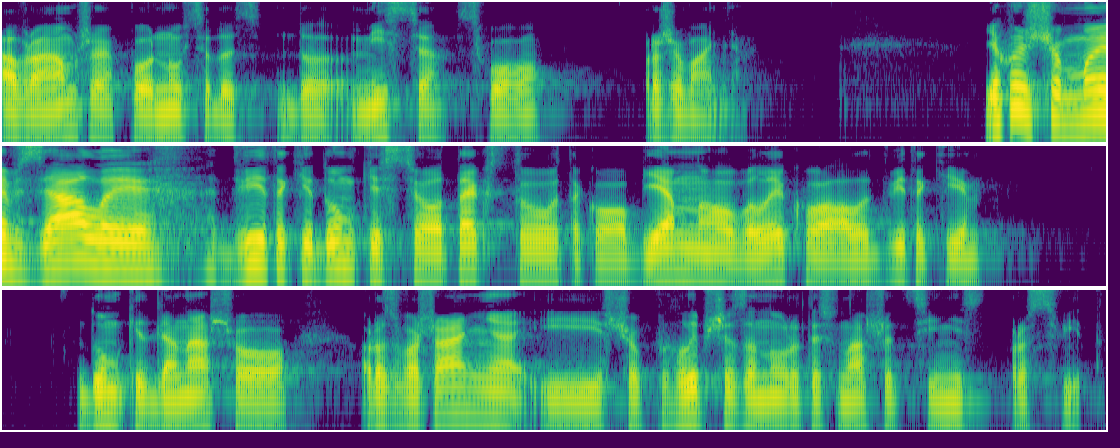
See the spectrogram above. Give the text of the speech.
Авраам же повернувся до, до місця свого проживання. Я хочу, щоб ми взяли дві такі думки з цього тексту, такого об'ємного, великого, але дві такі думки для нашого розважання і щоб глибше зануритись у нашу цінність про світ.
